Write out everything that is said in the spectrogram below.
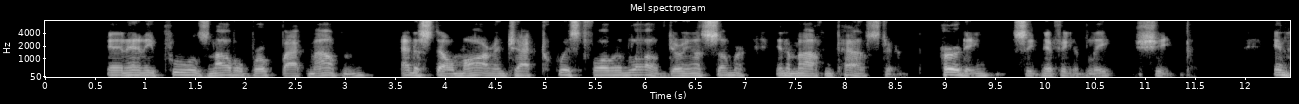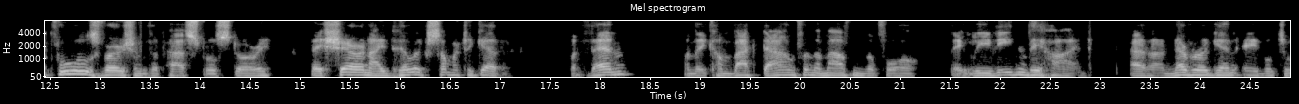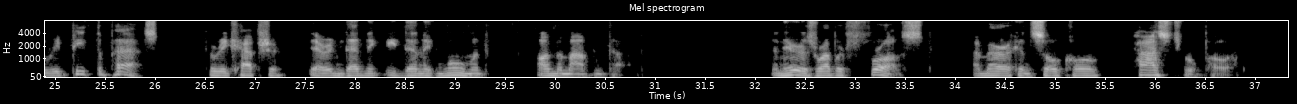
In Annie Proulx's novel Brokeback Mountain, Ennis Del Mar and Jack Twist fall in love during a summer in a mountain pasture, herding, significantly, sheep. In Proulx's version of the pastoral story, they share an idyllic summer together. But then, when they come back down from the mountain of the fall, they leave Eden behind and are never again able to repeat the past to recapture their Edenic, Edenic moment on the mountaintop. And here is Robert Frost, American so called pastoral poet,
